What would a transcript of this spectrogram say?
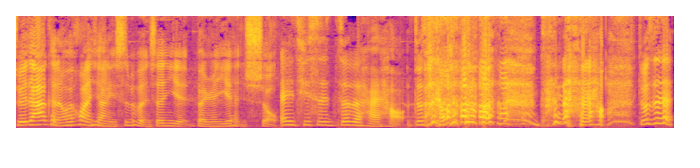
所以大家可能会幻想你是不是本身也本人也很瘦？哎、欸，其实真的还好，就是 真的还好，就是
